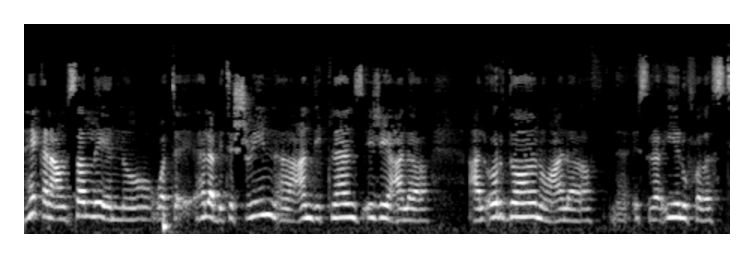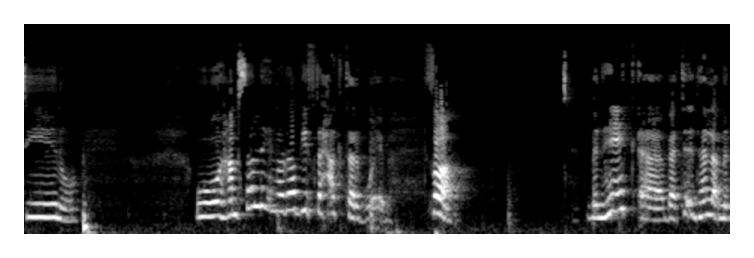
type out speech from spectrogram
هيك أنا عم صلي إنه هلا بتشرين آه، عندي plans إجي على على الأردن وعلى إسرائيل وفلسطين و وعم صلي إنه الرب يفتح أكثر أبواب ف من هيك آه بعتقد هلأ من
